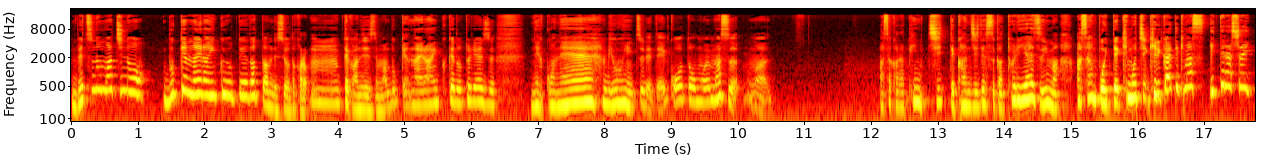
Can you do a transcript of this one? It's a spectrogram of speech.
別の町の物件内覧行く予定だったんですよ。だから、うーんって感じです。まあ、物件内覧行くけど、とりあえず、猫ね、病院連れて行こうと思います。まあ、朝からピンチって感じですが、とりあえず今、あ散歩行って気持ち切り替えてきます。いってらっしゃい。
